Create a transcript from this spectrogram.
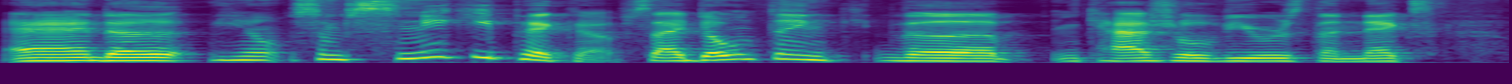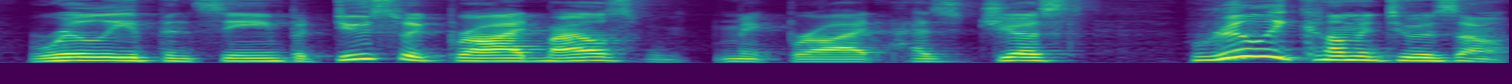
and uh, you know some sneaky pickups. I don't think the casual viewers, the Knicks, really have been seeing. But Deuce McBride, Miles McBride, has just really come into his own.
